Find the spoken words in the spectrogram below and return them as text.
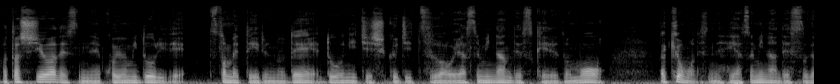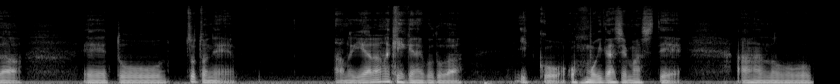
私はですね、暦通りで勤めているので、土日祝日はお休みなんですけれども、今日もですね、休みなんですが、えっ、ー、と、ちょっとね、あの、やらなきゃいけないことが1個思い出しまして、あの、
